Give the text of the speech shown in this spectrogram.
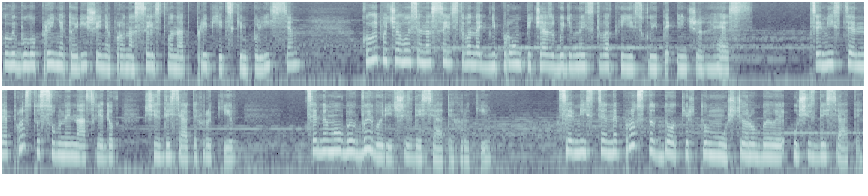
коли було прийнято рішення про насильство над Прип'ятським поліссям, коли почалося насильство над Дніпром під час будівництва Київської та інших ГЕС. Це місце не просто сумний наслідок 60-х років, це не мов би виворіт 60-х років. Це місце не просто докір тому, що робили у 60-х,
